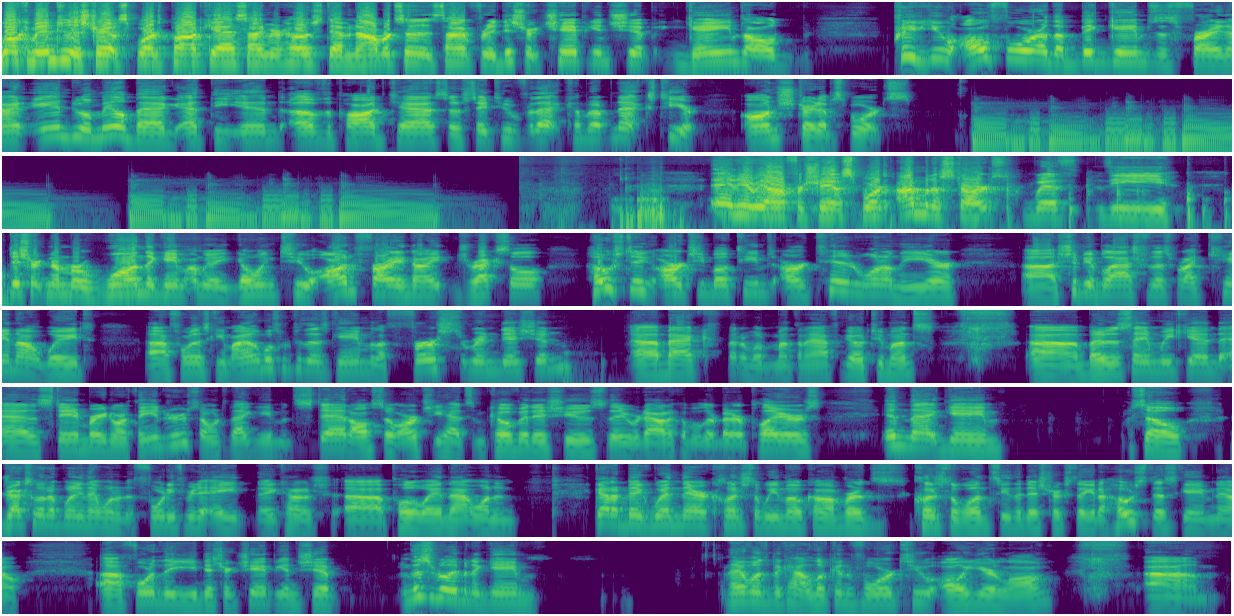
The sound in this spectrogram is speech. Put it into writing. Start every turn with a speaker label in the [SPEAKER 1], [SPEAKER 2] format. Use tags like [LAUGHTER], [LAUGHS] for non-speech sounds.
[SPEAKER 1] Welcome into the Straight Up Sports Podcast. I'm your host, Devin Albertson. It's time for the district championship games. I'll preview all four of the big games this Friday night and do a mailbag at the end of the podcast. So stay tuned for that coming up next here on Straight Up Sports. And here we are for Straight Up Sports. I'm going to start with the district number one, the game I'm going to be going to on Friday night. Drexel hosting Archie. Both teams are 10 and 1 on the year. Uh, should be a blast for this one. I cannot wait uh, for this game. I almost went to this game in the first rendition uh, back about a month and a half ago, two months. Uh, but it was the same weekend as Stanberry North Andrews. So I went to that game instead. Also, Archie had some COVID issues. So they were down a couple of their better players in that game. So Drexel ended up winning that one at 43 to 8. They kind of uh, pulled away in that one and got a big win there, clinched the WeMo conference, clinched the one seed in the district. So they get to host this game now uh, for the district championship. And this has really been a game that everyone's been kind of looking forward to all year long. Um,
